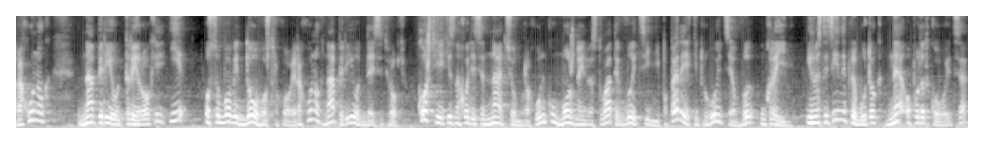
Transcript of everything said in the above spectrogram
рахунок на період 3 роки і особовий довгостроковий рахунок на період 10 років. Кошти, які знаходяться на цьому рахунку, можна інвестувати в цінні папери, які торгуються в Україні. Інвестиційний прибуток не оподатковується.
